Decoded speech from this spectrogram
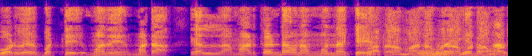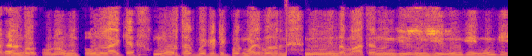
ಬೊಡವೆ ಬಟ್ಟೆ ಮನೆ ಮಠ ಎಲ್ಲ ಮಾಡ್ಕೊಂಡ ಅವನ ಅಮ್ಮನ್ನ ಕೈ ಮಾತಾಡ ಮಾಡ ಮನ ಮಠ ಮಾಡ್ಕೊಂಡು ನಾವು ತೂಲ್ ಹಾಕ್ಯ ಮೂರ್ ತಗ್ ಬಗೆಟ್ ಇಕ್ಬೇಕು ಮಳೆ ಬಂದ್ರೆ ನಿನ್ನಿಂದ ಮಾತ್ರ ನುಂಗಿ ನುಂಗಿ ನುಂಗಿ ನುಂಗಿ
